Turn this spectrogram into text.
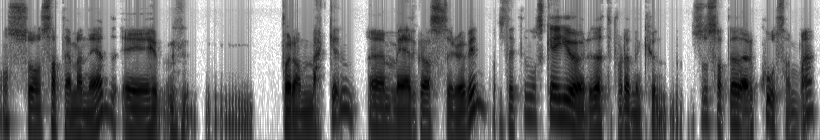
og så satte jeg meg ned i foran Mac-en eh, med et glass rødvin. Og så tenkte jeg nå skal jeg gjøre dette for denne kunden. Så satt jeg der og kosa meg.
